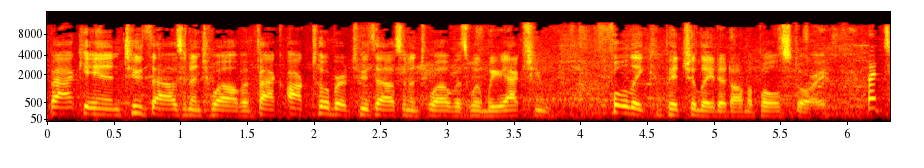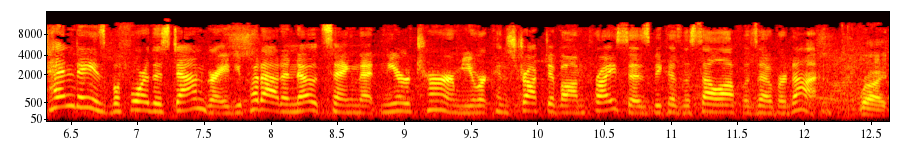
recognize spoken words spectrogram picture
back in 2012. In fact, October 2012 is when we actually fully capitulated on the bull story. But 10 days before this downgrade, you put out a note saying that near term you were constructive on prices because the sell off was overdone. Right.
